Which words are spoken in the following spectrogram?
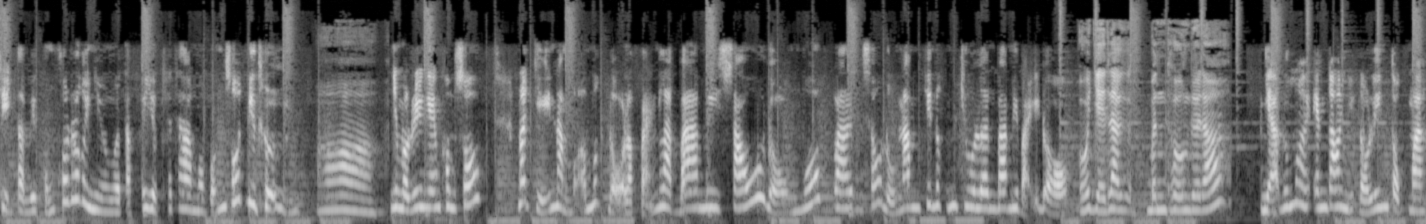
chị tại vì cũng có rất là nhiều người tập thể dục thể thao mà vẫn sốt như thường à. nhưng mà riêng em không sốt nó chỉ nằm ở mức độ là khoảng là 36 độ 1 36 độ 5 chứ nó cũng chưa lên 37 độ ủa vậy là bình thường rồi đó dạ đúng rồi em đo nhiệt độ liên tục mà.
